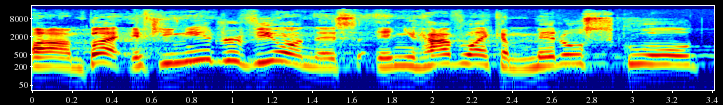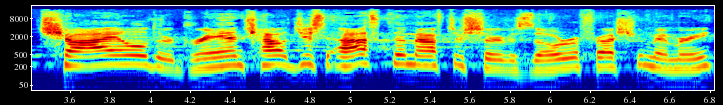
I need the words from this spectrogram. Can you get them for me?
Um, but if you need review on this and you have like a middle school child or grandchild, just ask them after service. They'll refresh your memory,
